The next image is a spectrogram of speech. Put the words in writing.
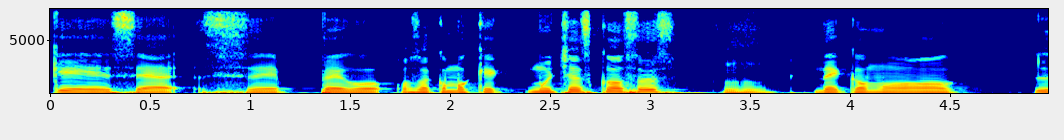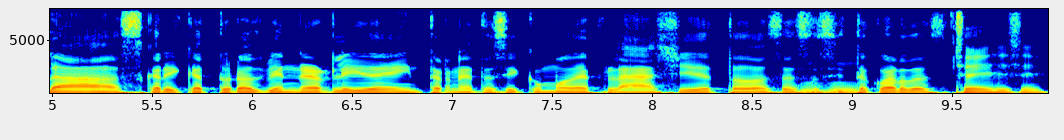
que se, se pegó. O sea, como que muchas cosas de como las caricaturas bien early de internet, así como de Flash y de todas esas, ¿sí te acuerdas? Sí, sí, sí.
